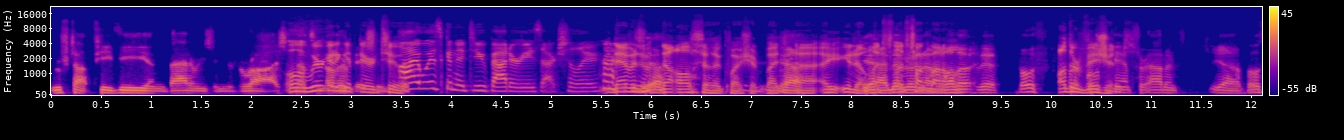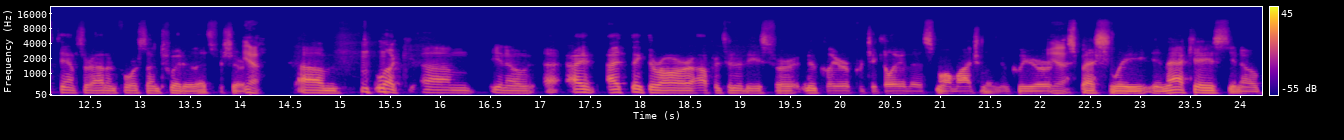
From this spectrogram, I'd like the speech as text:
rooftop PV and batteries in your garage. and Oh, we were gonna another get there too. I was gonna do batteries actually. That was Yeah. the, also the question, but Yeah. uh, you know, Yeah, let's no, let's no, talk no. about well, all. the, the, both other both visions. Camps are out in yeah, both camps are out in force on Twitter. That's for sure. Yeah. Um, look, um, you know, I I think there are opportunities for nuclear, particularly the small modular nuclear, Yeah. especially in that case. You know,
